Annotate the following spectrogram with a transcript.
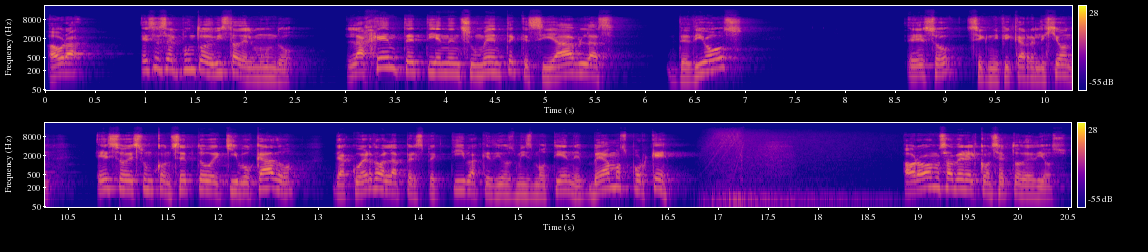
Ahora, ese es el punto de vista del mundo. La gente tiene en su mente que si hablas de Dios, eso significa religión. Eso es un concepto equivocado de acuerdo a la perspectiva que Dios mismo tiene. Veamos por qué. Ahora vamos a ver el concepto de Dios.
